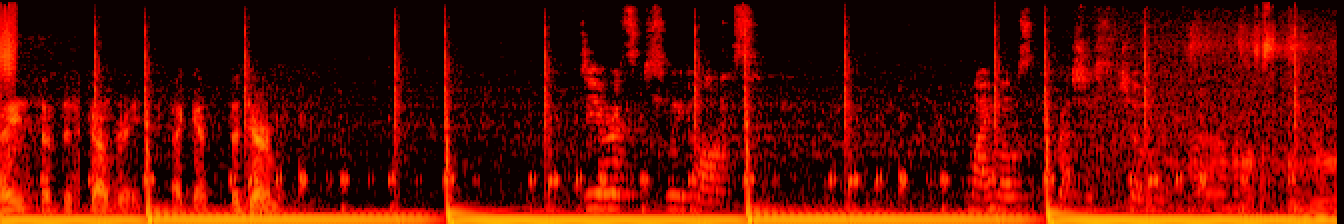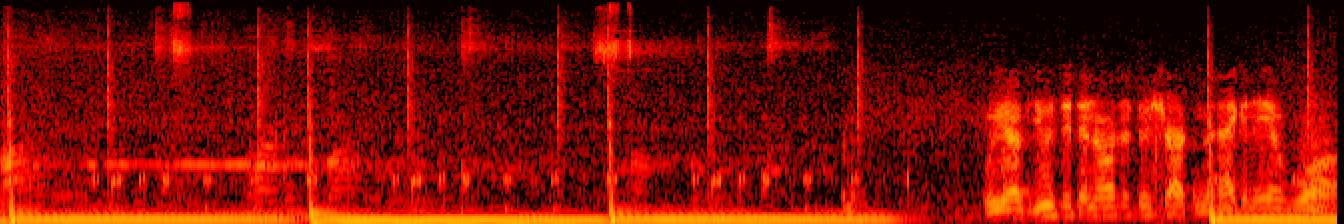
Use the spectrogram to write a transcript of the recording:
race of discovery against the Germans. Dearest sweethearts, my most precious children. We have used it in order to shorten the agony of war.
